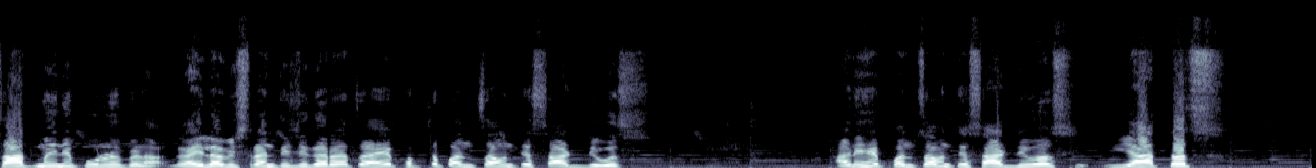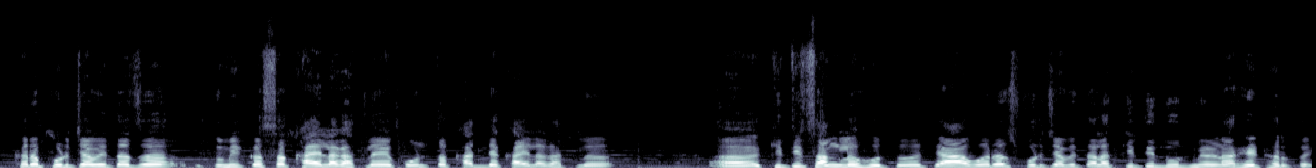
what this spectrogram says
सात महिने पूर्ण पिळा गाईला विश्रांतीची गरज आहे फक्त पंचावन्न ते साठ दिवस. आणि हे पंचावन्न ते साठ दिवस यातच खरं पुढच्या वेताचं तुम्ही कसं खायला घातलंय कोणतं खाद्य खायला घातलं किती चांगलं होतं त्यावरच पुढच्या वेताला किती दूध मिळणार हे ठरतंय.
